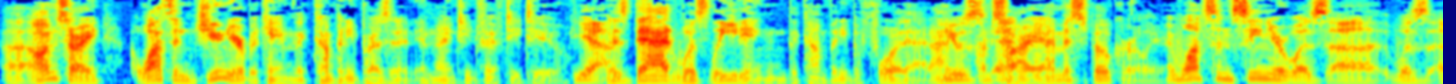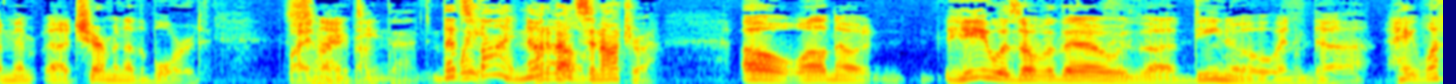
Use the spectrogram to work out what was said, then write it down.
Uh, oh, I'm sorry. Watson Jr. became the company president in 1952. Yeah. His dad was leading the company before that. I'm, He was- I'm sorry. I misspoke earlier. And Watson Senior was uh, was a mem- uh, chairman of the board by sorry 19. about that. That's Wait, fine. No, What about no. Sinatra? Oh well, no, he was over there with uh, Dino and uh, hey, what?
